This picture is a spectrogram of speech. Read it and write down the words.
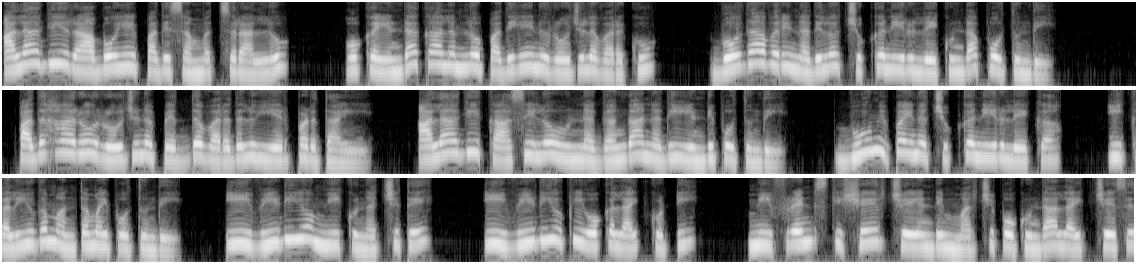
అలాగే రాబోయే పది సంవత్సరాల్లో ఒక ఎండాకాలంలో పదిహేను రోజుల వరకు గోదావరి నదిలో చుక్కనీరు లేకుండా పోతుంది. పదహారో రోజున పెద్ద వరదలు ఏర్పడతాయి. అలాగే కాశీలో ఉన్న గంగా నది ఎండిపోతుంది. భూమిపైన చుక్కనీరు లేక ఈ కలియుగం అంతమైపోతుంది. ఈ వీడియో మీకు నచ్చితే ఈ వీడియోకి ఒక లైక్ కొట్టి మీ ఫ్రెండ్స్కి షేర్ చేయండి. మర్చిపోకుండా లైక్ చేసి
